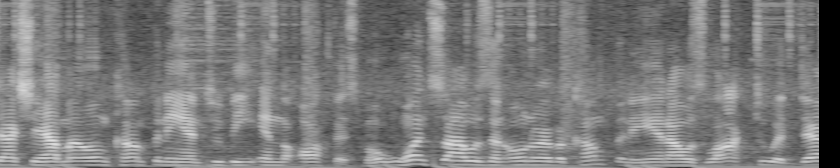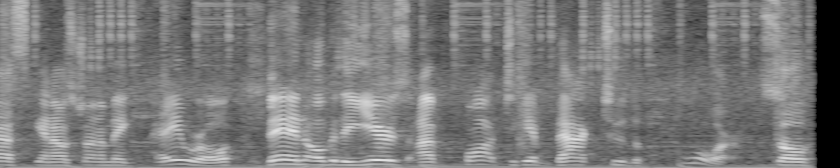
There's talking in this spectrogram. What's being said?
to actually have my own company and to be in the office. But once I was an owner of a company and I was locked to a desk and I was trying to make payroll, then over the years, I fought to get back to the floor. So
